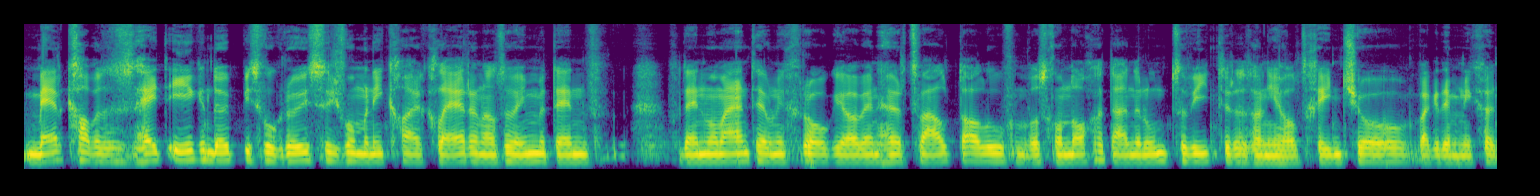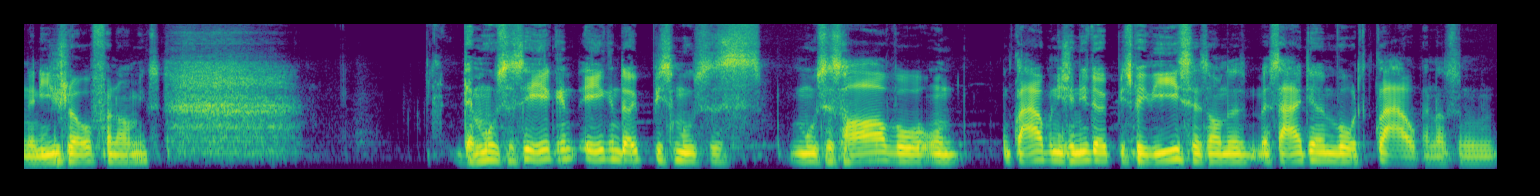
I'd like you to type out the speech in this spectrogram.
merke aber, dass es hat irgendetwas, das grösser ist, das man nicht erklären kann. Also immer dann, von dem Moment her, wo ich frage, ja, wenn hört das Weltall auf und was kommt nachher dann und so weiter, das habe ich als Kind schon wegen dem nicht einschlafen können. Dann muss es irgend, irgendetwas muss es, muss es haben, wo, und Glauben ist ja nicht etwas beweisen, sondern man sagt ja im Wort Glauben. Also,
